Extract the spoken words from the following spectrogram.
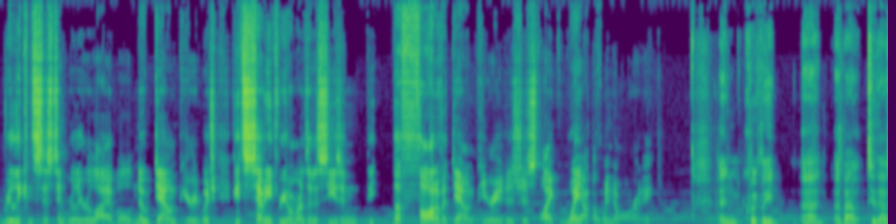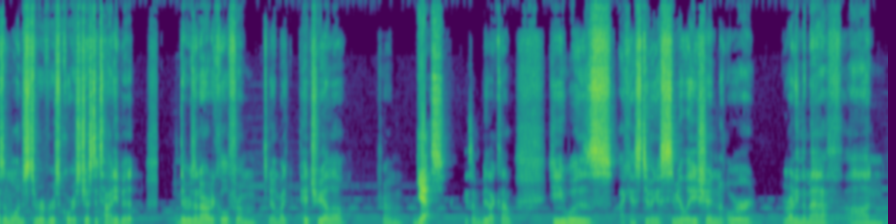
really consistent, really reliable, no down period. Which if you get 73 home runs in a season, the, the thought of a down period is just like way out the window already. And quickly uh, about 2001, just to reverse course just a tiny bit. There was an article from, do you know Mike Petriello from Yes. MLB.com? He was, I guess, doing a simulation or running the math on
